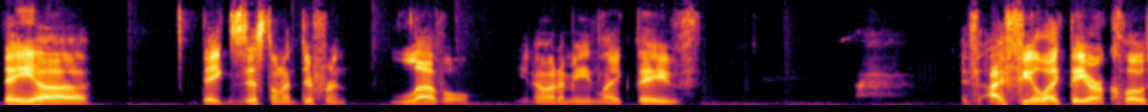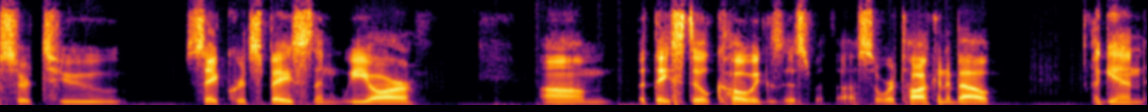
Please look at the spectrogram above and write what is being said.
they uh they exist on a different level. You know what I mean? Like they've. If I feel like they are closer to sacred space than we are, um, but they still coexist with us. So we're talking about again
